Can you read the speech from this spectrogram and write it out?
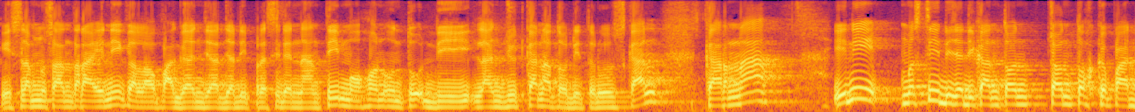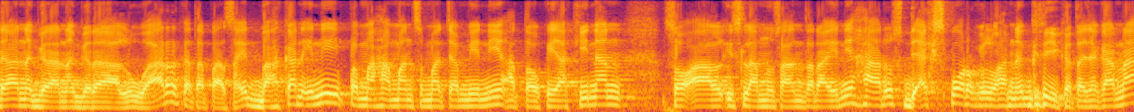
Islam Nusantara ini kalau Pak Ganjar jadi presiden nanti mohon untuk dilanjutkan atau diteruskan karena ini mesti dijadikan contoh kepada negara-negara luar, kata Pak Said. Bahkan ini pemahaman semacam ini atau keyakinan soal Islam Nusantara ini harus diekspor ke luar negeri, katanya. Karena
